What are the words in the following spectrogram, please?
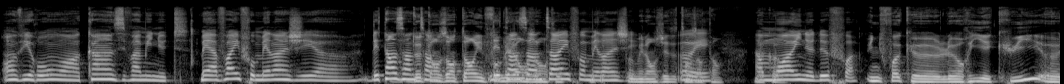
Environ 15-20 minutes. Mais avant, il faut mélanger de temps en De temps. temps en temps, il faut De temps mélanger. en temps, il faut mélanger. Il faut mélanger de temps Oui. en temps. À D'accord. moins une ou deux fois. Une fois que le riz est cuit, euh,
